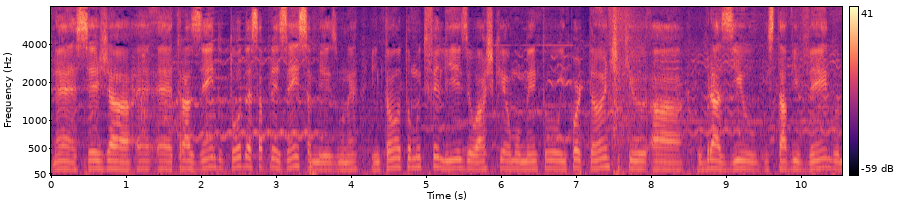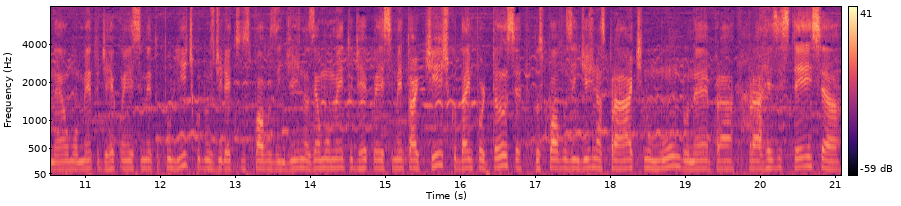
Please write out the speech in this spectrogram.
né? Seja é, é, trazendo toda essa presença mesmo, né? Então eu estou muito feliz, eu acho que é um momento importante que a, o Brasil está vivendo, né? Um momento de reconhecimento político dos direitos dos povos indígenas, é um momento de reconhecimento artístico da importância dos povos indígenas para a arte no mundo, né? para a resistência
